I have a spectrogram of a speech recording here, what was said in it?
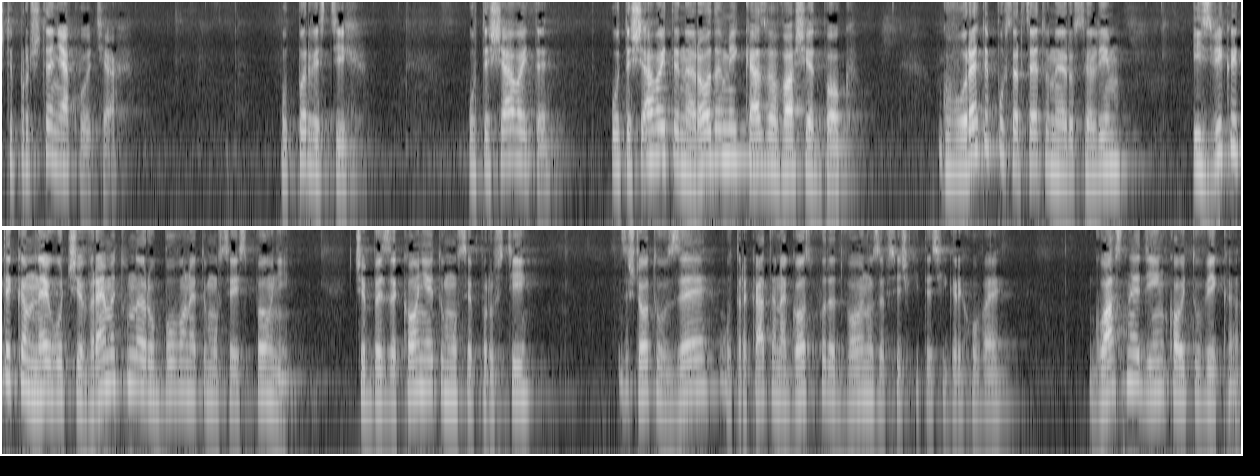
Ще прочета някой от тях. От първи стих. Утешавайте, утешавайте народа ми, казва вашият Бог. Говорете по сърцето на Иерусалим, извикайте към него, че времето на рубуването му се изпълни, че беззаконието му се прости, защото взе от ръката на Господа двойно за всичките си грехове. Глас на един, който вика,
